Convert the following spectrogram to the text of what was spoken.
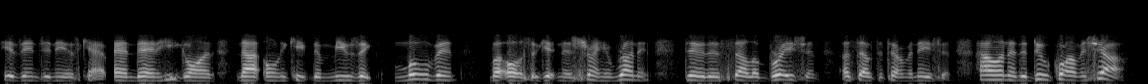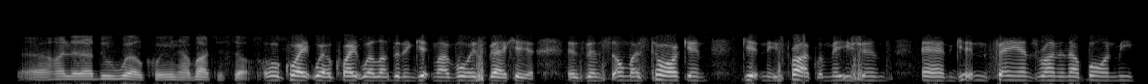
his engineer's cap, and then he going not only keep the music moving but also getting his train running to the celebration of self-determination. How honored to do Kwame Sha. Uh, honey, I do well, Queen. How about yourself? Oh, quite well, quite well. Other than getting my voice back here, there's been so much talking, getting these proclamations, and getting fans running up on me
